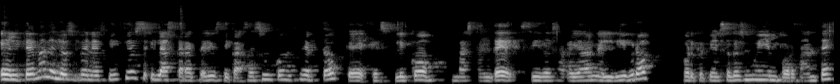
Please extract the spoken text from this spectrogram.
El tema de los beneficios y las características es un concepto que, explico bastante, sí, desarrollado en el libro, porque pienso que es muy importante.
